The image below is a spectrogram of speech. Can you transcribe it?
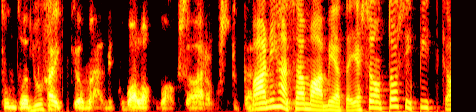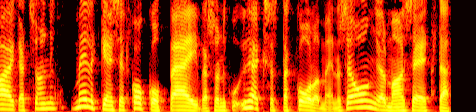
tuntuu, että Just. kaikki on vähän niin kuin valokuvauksen arvosta. Mä oon ihan samaa mieltä, ja se on tosi pitkä aika, että se on niin kuin melkein se koko päivä, se on niin kuin yhdeksästä kolmeen. No se ongelma on se, että,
